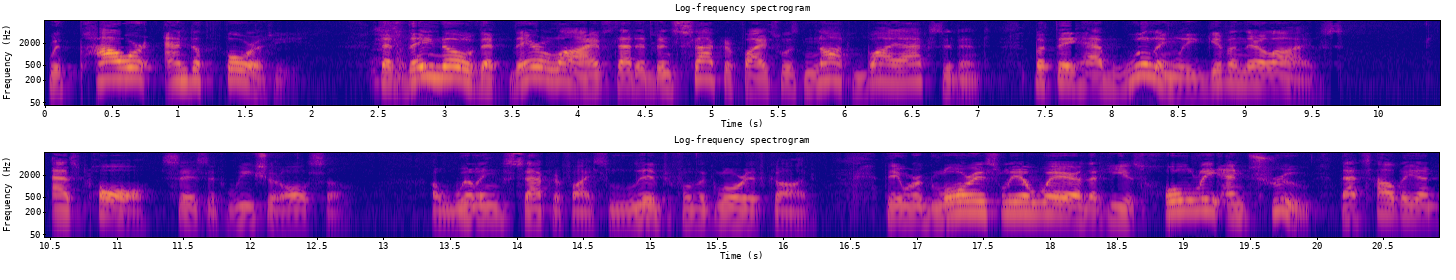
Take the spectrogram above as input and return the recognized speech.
with power and authority, that they know that their lives that had been sacrificed was not by accident, but they have willingly given their lives, as Paul says that we should also. A willing sacrifice lived for the glory of God. They were gloriously aware that he is holy and true. That's how they,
